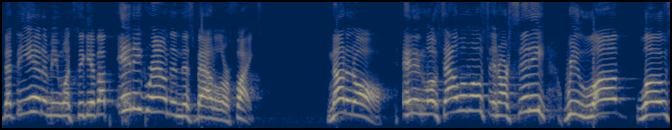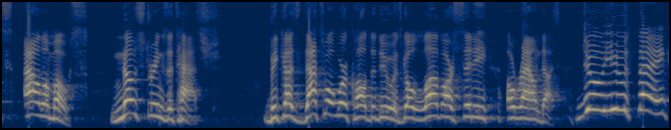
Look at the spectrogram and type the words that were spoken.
that the enemy wants to give up any ground in this battle or fight. Not at all. And in Los Alamos, in our city, we love Los Alamos. No strings attached. Because that's what we're called to do is go love our city around us. Do you think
